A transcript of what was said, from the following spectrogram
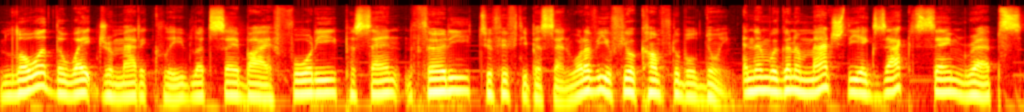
lower the weight dramatically, let's say by 40%, 30 to 50%, whatever you feel comfortable doing. And then we're gonna match the exact same reps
